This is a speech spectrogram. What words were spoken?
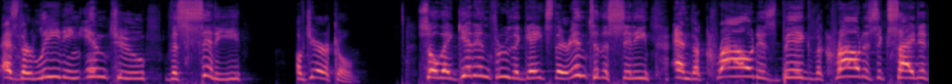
as they're leading into the city of Jericho. So they get in through the gates, they're into the city, and the crowd is big, the crowd is excited.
